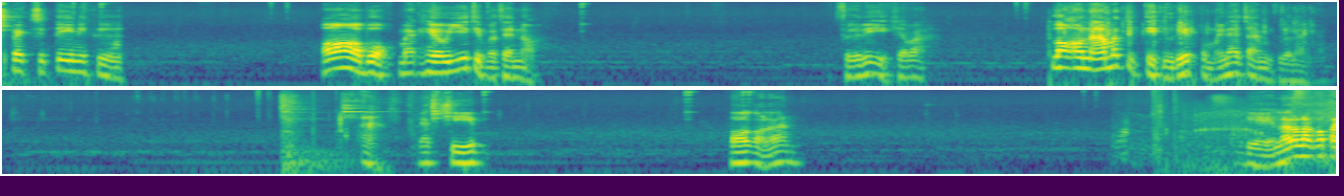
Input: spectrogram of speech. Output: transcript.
spec city นี่คืออ๋อบวก max health ยี่สิบเปอร์เซ็นต์หรอ ซื้อได้อีกใช่ป่ะลองเอาน้ำมาติดติดอยู่ดิ ผมไม่แน่ใจมันคืออะไรครับอะ black sheep พอก่อนแล้วกันโอเคแล้วเราก็ไป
